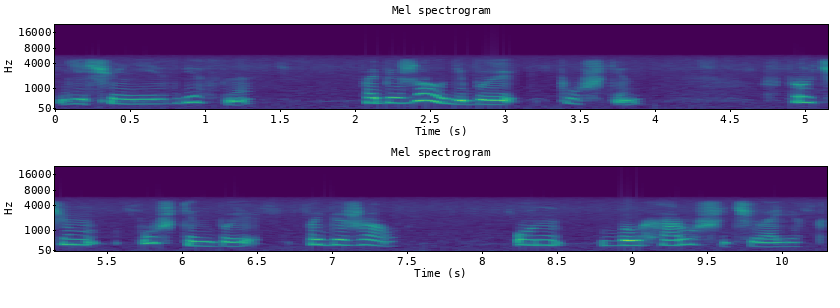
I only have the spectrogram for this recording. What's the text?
Еще неизвестно, побежал ли бы Пушкин. Впрочем, Пушкин бы побежал. Он был хороший человек.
